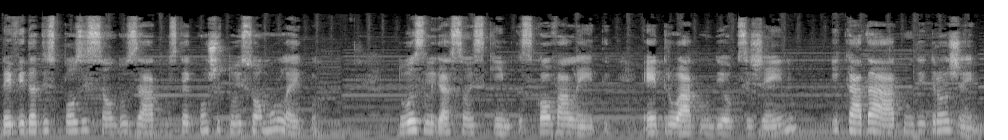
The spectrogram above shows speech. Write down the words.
devido à disposição dos átomos que constituem sua molécula. Duas ligações químicas covalentes entre o átomo de oxigênio e cada átomo de hidrogênio.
